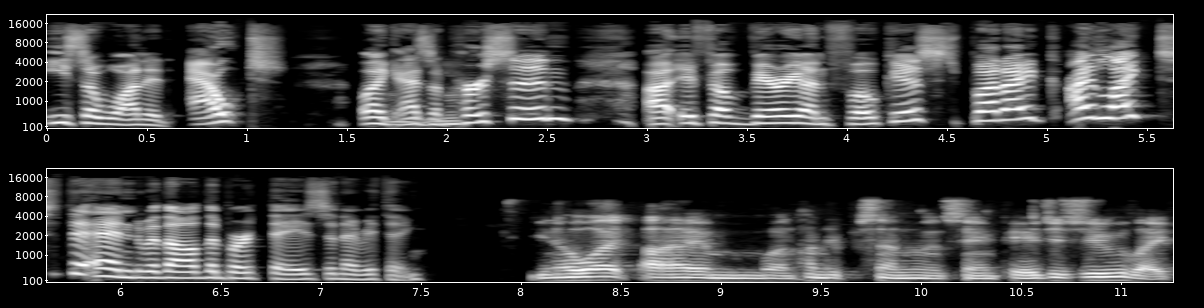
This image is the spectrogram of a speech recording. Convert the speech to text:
Issa wanted out. Like mm-hmm. as a mm-hmm. person, uh, it felt very unfocused. But I I liked the end with all the birthdays and everything. You know what? I'm 100 percent on the same page as you. Like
